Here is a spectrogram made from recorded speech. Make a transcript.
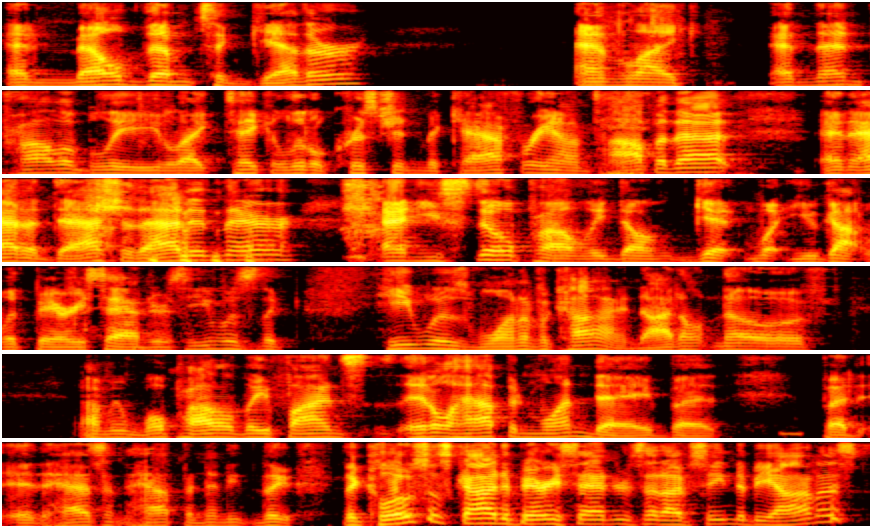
and meld them together and like and then probably like take a little Christian McCaffrey on top of that and add a dash of that in there, and you still probably don't get what you got with Barry Sanders. He was the he was one of a kind. I don't know if I mean we'll probably find it'll happen one day, but but it hasn't happened any the the closest guy to Barry Sanders that I've seen to be honest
